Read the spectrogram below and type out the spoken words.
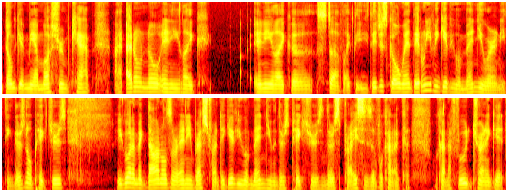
Don't give me a mushroom cap." I I don't know any like any like uh stuff like they, they just go in. They don't even give you a menu or anything. There's no pictures. You go to McDonald's or any restaurant, they give you a menu and there's pictures and there's prices of what kind of what kind of food you're trying to get.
